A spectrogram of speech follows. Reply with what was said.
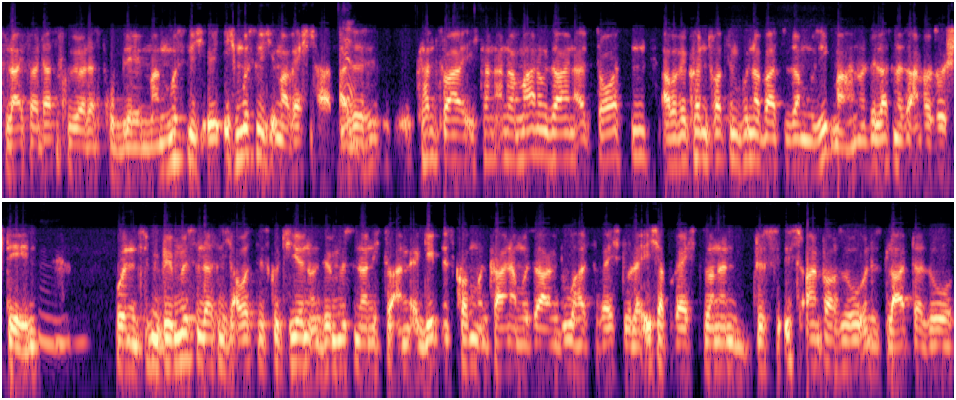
Vielleicht war das früher das Problem. Man muss nicht, ich muss nicht immer recht haben. Ja. Also ich kann zwar, ich kann anderer Meinung sein als Thorsten, aber wir können trotzdem wunderbar zusammen Musik machen und wir lassen das einfach so stehen. Und wir müssen das nicht ausdiskutieren und wir müssen da nicht zu einem Ergebnis kommen und keiner muss sagen, du hast recht oder ich habe recht, sondern das ist einfach so und es bleibt da so.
